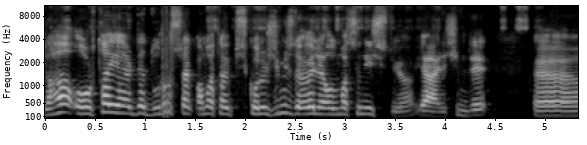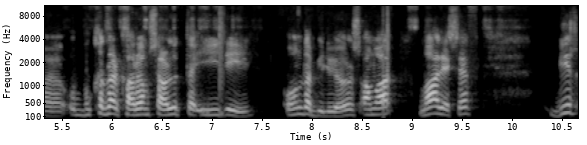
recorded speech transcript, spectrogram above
daha orta yerde durursak ama tabii psikolojimiz de öyle olmasını istiyor. Yani şimdi e, bu kadar karamsarlık da iyi değil. Onu da biliyoruz ama maalesef bir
